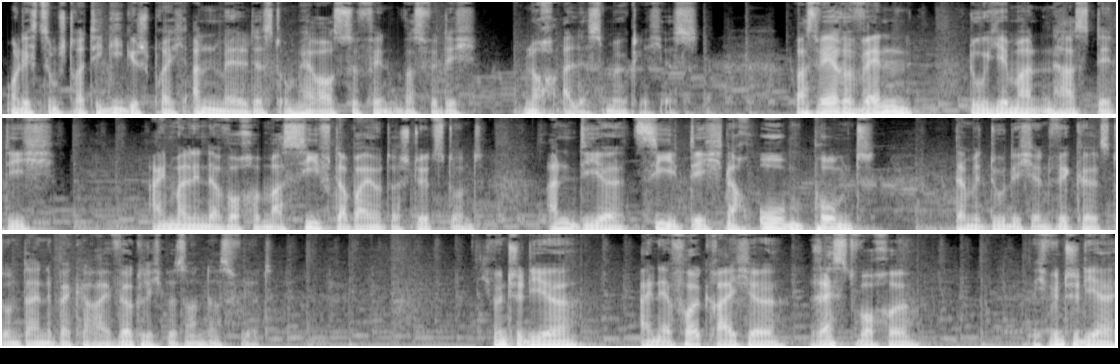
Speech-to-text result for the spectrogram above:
und dich zum Strategiegespräch anmeldest, um herauszufinden, was für dich noch alles möglich ist? Was wäre, wenn du jemanden hast, der dich einmal in der Woche massiv dabei unterstützt und an dir zieht, dich nach oben pumpt, damit du dich entwickelst und deine Bäckerei wirklich besonders wird? Ich wünsche dir eine erfolgreiche Restwoche. Ich wünsche dir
